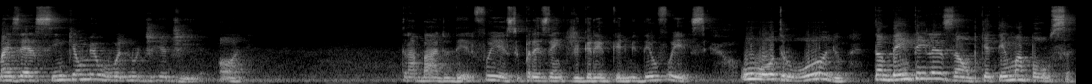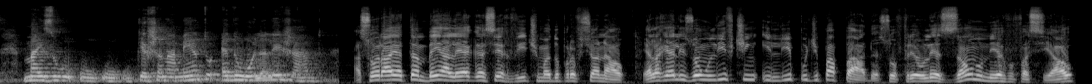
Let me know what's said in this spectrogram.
Mas é assim que é o meu olho no dia a dia. Olha, o trabalho dele foi esse, o presente de grego que ele me deu foi esse. O outro olho também tem lesão, porque tem uma bolsa, mas o, o, o questionamento é do olho aleijado. A Soraya também alega ser vítima do profissional. Ela realizou um lifting e lipo de papada, sofreu lesão no nervo facial,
